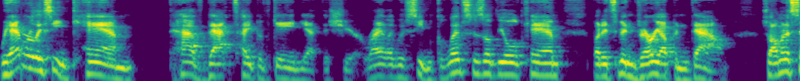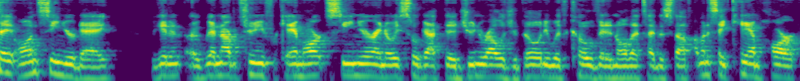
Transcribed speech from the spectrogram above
We haven't really seen Cam have that type of game yet this year, right? Like we've seen glimpses of the old Cam, but it's been very up and down. So I'm going to say on senior day, we get, an, uh, we get an opportunity for Cam Hart senior. I know he's still got the junior eligibility with COVID and all that type of stuff. I'm going to say Cam Hart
